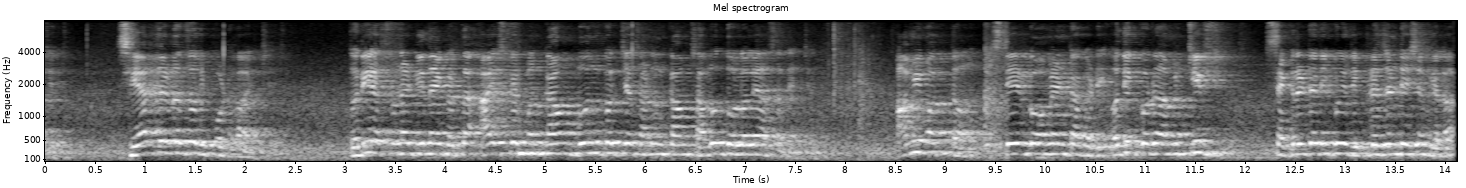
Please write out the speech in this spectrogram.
उचित सीआरझेडाचो रिपोर्ट हा उचित तरी आसतना डिनाय करता आयज पण काम बंद करचें सांगून काम चालूच दवरलेलें आसा तेंच्यांनी आमी मागता स्टेट गव्हर्मेंटा कडेन अदीक करून आमी चीफ सेक्रेटरीकूय रिप्रेझेंटेशन केलां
